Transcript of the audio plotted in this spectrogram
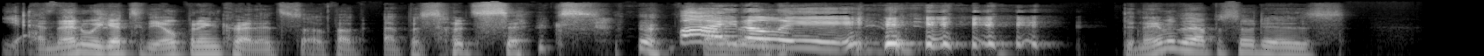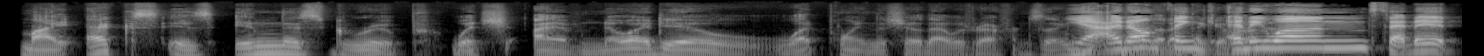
Yes. And then we get to the opening credits of episode six. finally. The name of the episode is My Ex is in This Group, which I have no idea what point in the show that was referencing. yeah, I don't think, about it. anyone said it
